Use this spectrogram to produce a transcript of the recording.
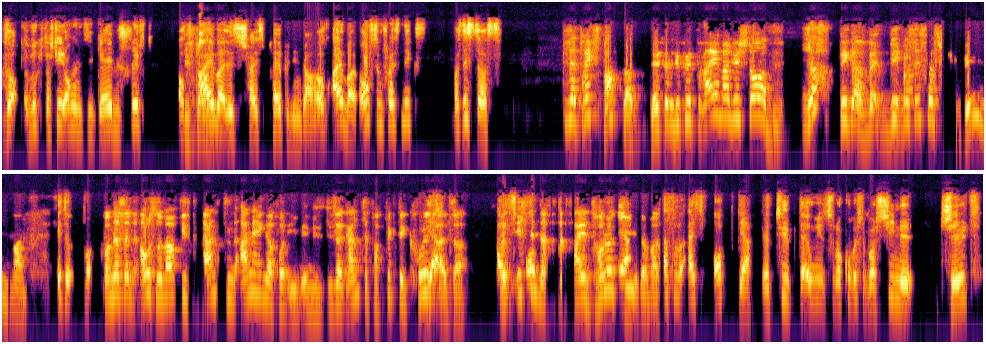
so, wirklich, da steht auch in dieser gelben Schrift, auf Die einmal ist scheiß Palpatine da. Auf einmal, auf dem scheiß nix. Was ist das? Dieser Drecksbastard, der ist dann gefühlt dreimal gestorben. Ja, Digga, wie, was ist das für ein Willen, Mann? du, Kommt das dann aus und auch diese ganzen Anhänger von ihm, dieser ganze verfickte Kult, Ja, Alter. Was ist ob, denn das? Ist das Scientology oder was? also als ob der, der Typ, der irgendwie in so einer komischen Maschine chillt,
